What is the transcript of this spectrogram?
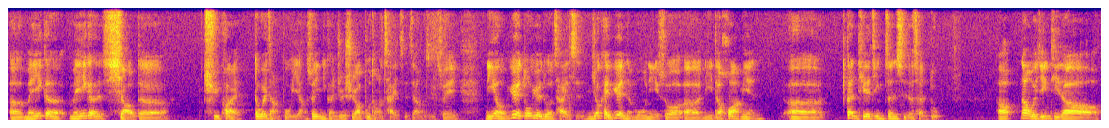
呃每一个每一个小的区块都会长得不一样，所以你可能就需要不同的材质这样子，所以。你有越多越多的材质，你就可以越能模拟说，呃，你的画面，呃，更贴近真实的程度。好，那我已经提到，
